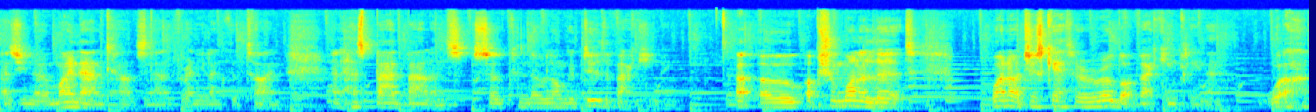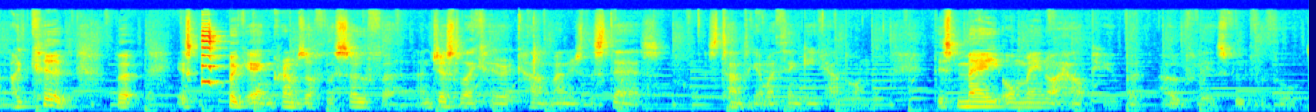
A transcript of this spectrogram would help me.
as you know, my nan can't stand for any length of time and has bad balance, so can no longer do the vacuuming. Uh-oh, option one alert. Why not just get her a robot vacuum cleaner? Well, I could, but it's getting crumbs off the sofa, and just like her, it can't manage the stairs. It's time to get my thinking cap on. This may or may not help you, but hopefully it's food for thought.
